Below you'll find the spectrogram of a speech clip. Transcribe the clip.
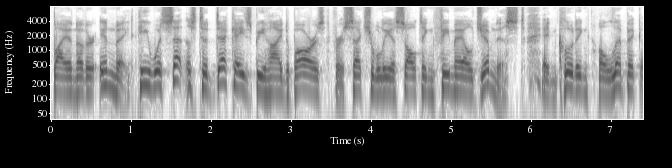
by another inmate. He was sentenced to decades behind bars for sexually assaulting female gymnasts, including Olympic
